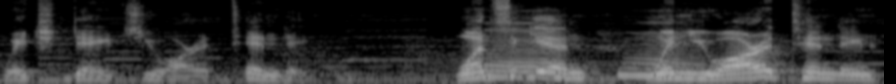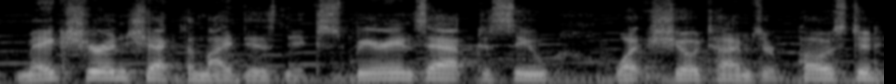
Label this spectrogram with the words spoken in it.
which dates you are attending. Once mm-hmm. again, when you are attending, make sure and check the My Disney Experience app to see what showtimes are posted.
